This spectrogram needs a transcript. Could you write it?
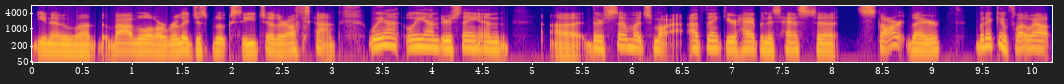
you know, uh, the Bible or religious books to each other all the time. We we understand uh, there's so much more. I think your happiness has to start there, but it can flow out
